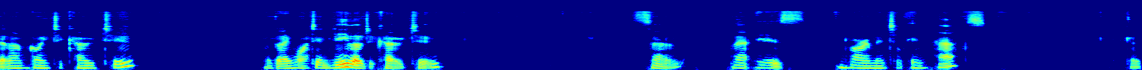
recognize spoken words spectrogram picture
that I'm going to code to, or that I want NVivo to code to. So that is environmental impacts. Click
